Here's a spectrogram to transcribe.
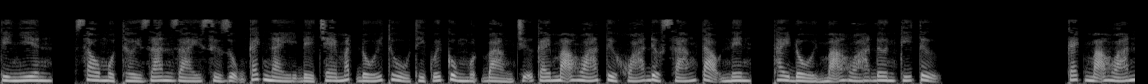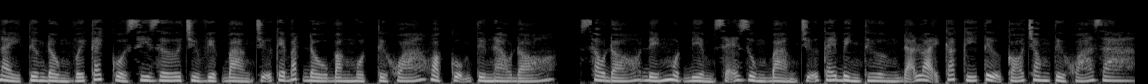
Tuy nhiên, sau một thời gian dài sử dụng cách này để che mắt đối thủ thì cuối cùng một bảng chữ cái mã hóa từ khóa được sáng tạo nên, thay đổi mã hóa đơn ký tự. Cách mã hóa này tương đồng với cách của Caesar trừ việc bảng chữ cái bắt đầu bằng một từ khóa hoặc cụm từ nào đó, sau đó đến một điểm sẽ dùng bảng chữ cái bình thường đã loại các ký tự có trong từ khóa ra.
